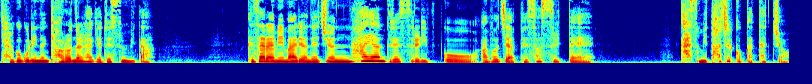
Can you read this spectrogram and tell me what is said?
결국 우리는 결혼을 하게 됐습니다. 그 사람이 마련해준 하얀 드레스를 입고 아버지 앞에 섰을 때 가슴이 터질 것 같았죠.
